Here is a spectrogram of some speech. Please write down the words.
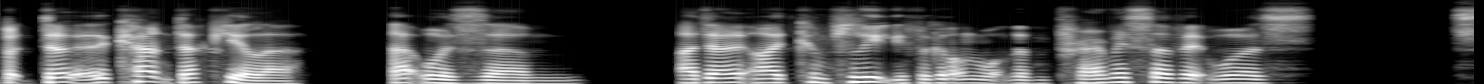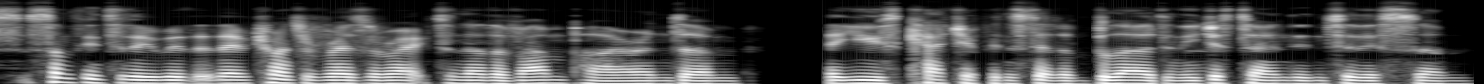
But Du- Count Duckula, that was um, I don't I'd completely forgotten what the premise of it was. S- something to do with it. They were trying to resurrect another vampire, and um, they used ketchup instead of blood, and he just turned into this um,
